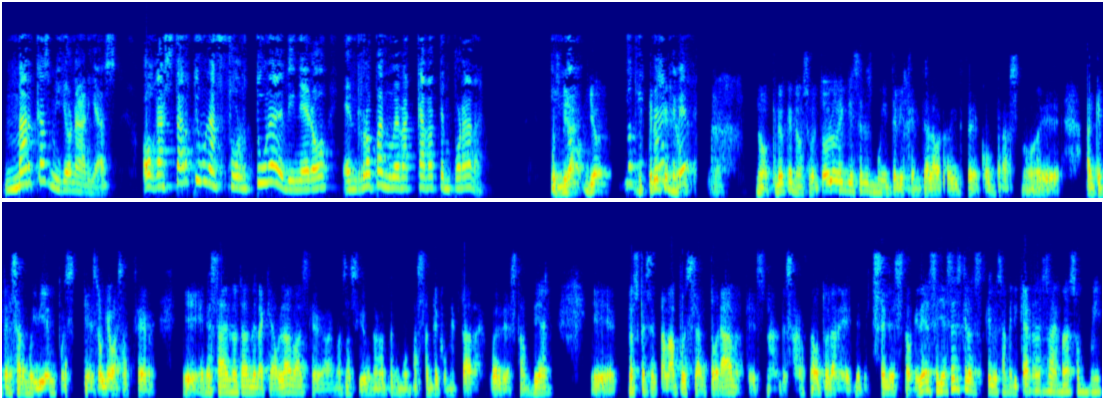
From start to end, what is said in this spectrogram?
marcas millonarias o gastarte una fortuna de dinero en ropa nueva cada temporada. Pues Y mira, no, yo no tiene creo nada que que no. ver. No, creo que no. Sobre todo lo que hay que ser es muy inteligente a la hora de irte de compras. ¿no? Eh, hay que pensar muy bien, pues, qué es lo que vas a hacer. Eh, en esta nota de la que hablabas, que además ha sido una nota como bastante comentada en redes también, eh, nos presentaba pues la autora, que es una, es una autora de, de bestsellers estadounidense. Ya sabes que los, que los americanos además son muy,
